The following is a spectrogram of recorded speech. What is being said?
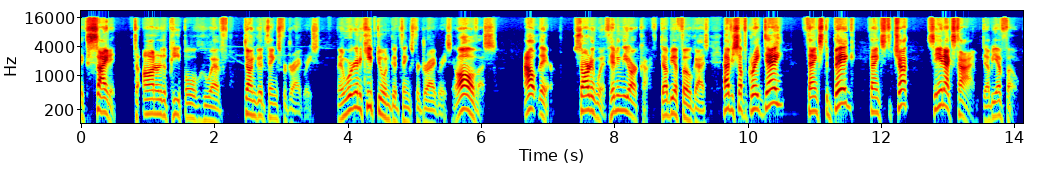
excited to honor the people who have done good things for drag racing. And we're going to keep doing good things for drag racing. All of us out there, starting with hitting the archive. WFO guys. Have yourself a great day. Thanks to Big. Thanks to Chuck. See you next time. WFO.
